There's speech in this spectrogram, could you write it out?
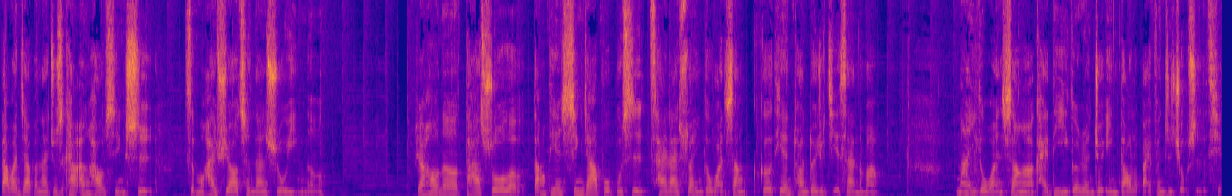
大玩家本来就是看暗号行事，怎么还需要承担输赢呢？然后呢，他说了，当天新加坡不是才来算一个晚上，隔天团队就解散了吗？那一个晚上啊，凯蒂一个人就赢到了百分之九十的钱，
